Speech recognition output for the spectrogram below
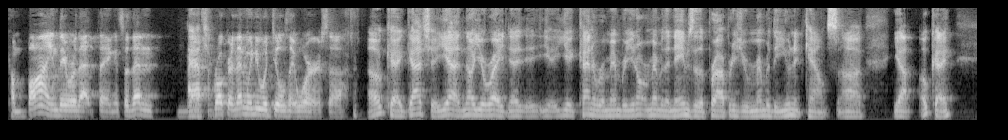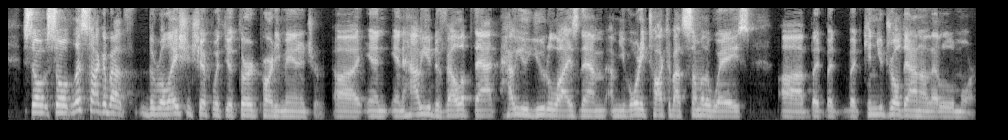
combined. They were that thing, and so then Gotcha. I asked the broker, and then we knew what deals they were. So okay, gotcha. Yeah, no, you're right. You, you kind of remember. You don't remember the names of the properties. You remember the unit counts. Uh, yeah. Okay. So so let's talk about the relationship with your third party manager uh, and and how you develop that, how you utilize them. I mean, you've already talked about some of the ways. Uh, but but but can you drill down on that a little more?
